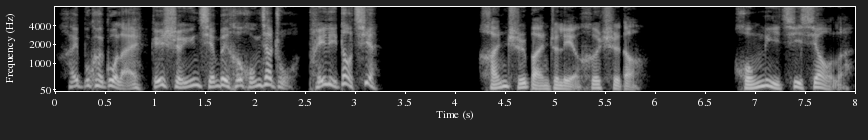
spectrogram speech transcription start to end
还不快过来给沈云前辈和洪家主赔礼道歉！韩池板着脸呵斥道。洪丽气笑了，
